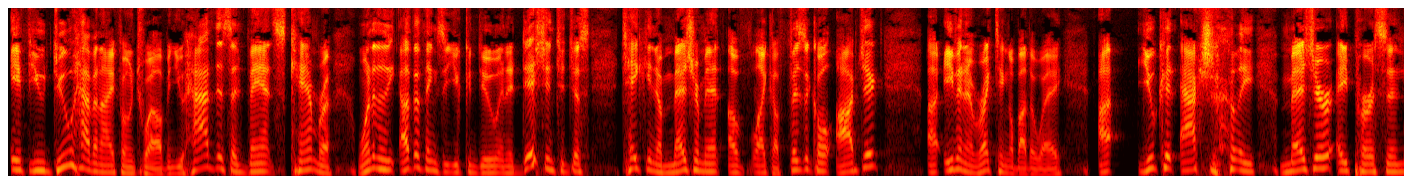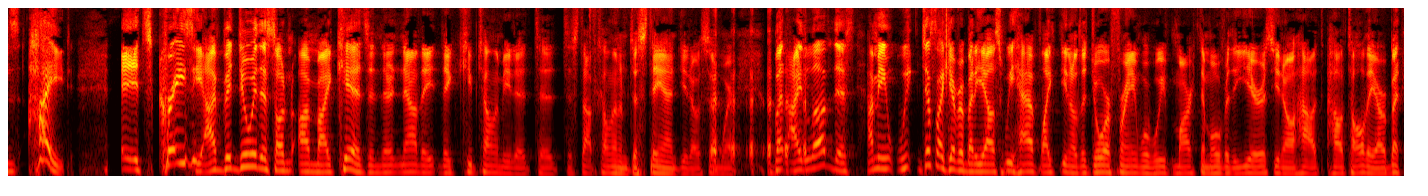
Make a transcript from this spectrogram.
if you do have an iphone 12 and you have this advanced camera one of the other things that you can do in addition to just taking a measurement of like a physical object uh, even a rectangle by the way uh, you could actually measure a person's height it's crazy. I've been doing this on, on my kids, and now they, they keep telling me to, to to stop telling them to stand, you know, somewhere. but I love this. I mean, we just like everybody else, we have like you know the door frame where we've marked them over the years, you know how how tall they are. But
